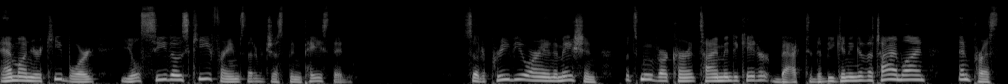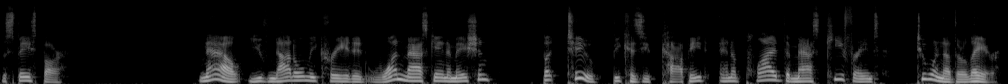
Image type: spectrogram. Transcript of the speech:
M on your keyboard, you'll see those keyframes that have just been pasted. So to preview our animation, let's move our current time indicator back to the beginning of the timeline and press the spacebar. Now you've not only created one mask animation, but two because you've copied and applied the mask keyframes to another layer.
